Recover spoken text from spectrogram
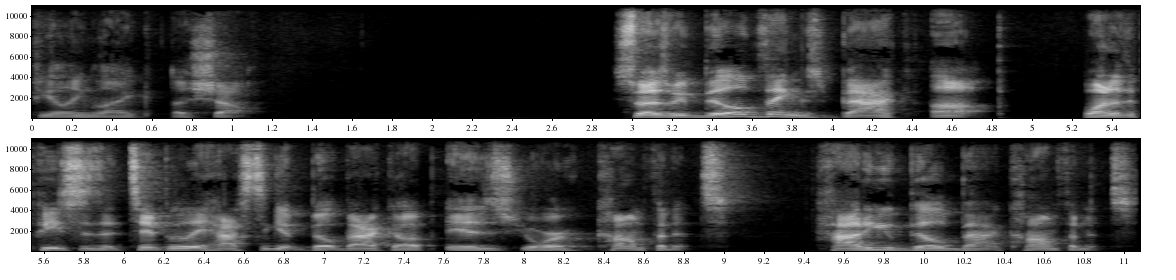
feeling like a shell. So as we build things back up, one of the pieces that typically has to get built back up is your confidence. How do you build back confidence?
